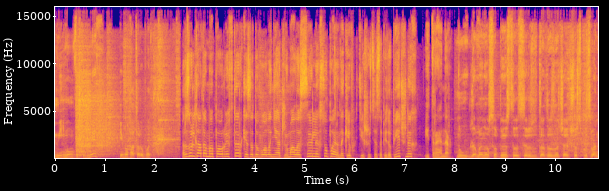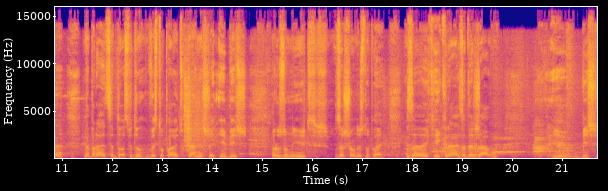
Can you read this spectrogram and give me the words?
мінімум вихідних і багато роботи. Результатами пауерліфтерки задоволені, адже мали сильних суперників. Тішиться за підопічних і тренер. Ну, для мене особисто ці результати означають, що спортсмени набираються досвіду, виступають впевненіше і більш розуміють, за що вони виступають, за який край, за державу. І більш,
